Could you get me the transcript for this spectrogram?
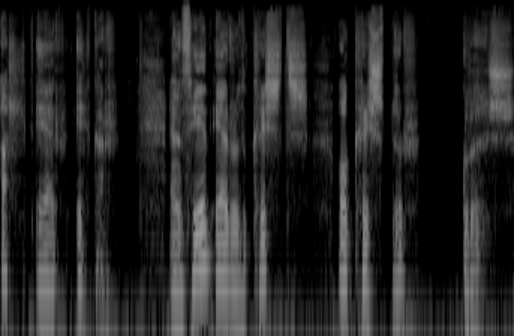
allt er ykkar en þið eruð Krists og Kristur Guðs.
